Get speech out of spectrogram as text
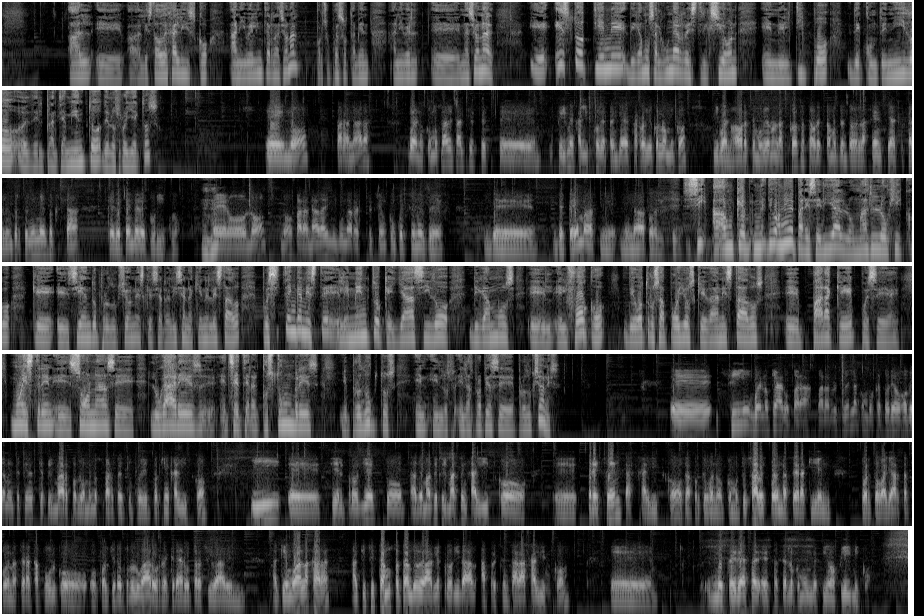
al, eh, al, estado de Jalisco a nivel internacional, por supuesto también a nivel nacional. ¿Esto tiene, digamos, alguna restricción en el tipo de contenido del planteamiento de los proyectos? No, para nada. Bueno, como sabes, antes este Filme Jalisco dependía de desarrollo económico y bueno, ahora se movieron las cosas, ahora estamos dentro de la Agencia Estatal de Entretenimiento que está que depende de turismo. Uh -huh. Pero no, no, para nada hay ninguna restricción con cuestiones de, de, de temas ni, nada por el estilo. Sí, aunque digo, a mí me parecería lo más lógico que eh, siendo producciones que se realicen aquí en el estado, pues sí tengan este elemento que ya ha sido, digamos, el, el foco de otros apoyos que dan estados eh, para que pues eh, muestren eh, zonas, lugares, etcétera, costumbres, productos en, en, los, en las propias producciones. Eh, sí, bueno, claro, para, para recibir la convocatoria obviamente tienes que filmar por lo menos parte de tu proyecto aquí en Jalisco y eh, si el proyecto, además de filmarse en Jalisco, eh, presenta Jalisco, o sea, porque bueno, como tú sabes, pueden hacer aquí en Puerto Vallarta, pueden hacer Acapulco o, o cualquier otro lugar o recrear otra ciudad en, aquí en Guadalajara, aquí sí estamos tratando de darle prioridad a presentar a Jalisco. Eh, nuestra idea es, hacerlo como un destino fílmico.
